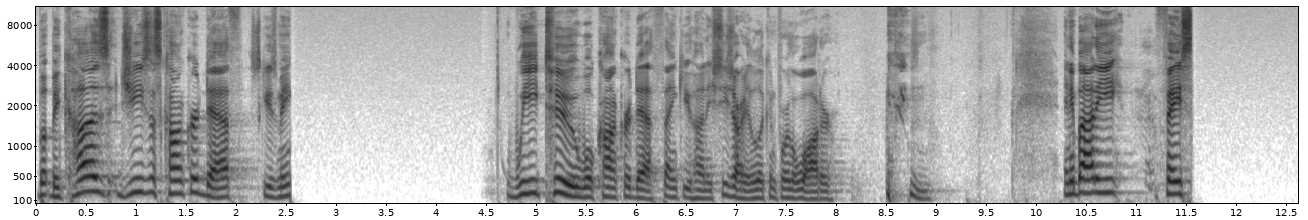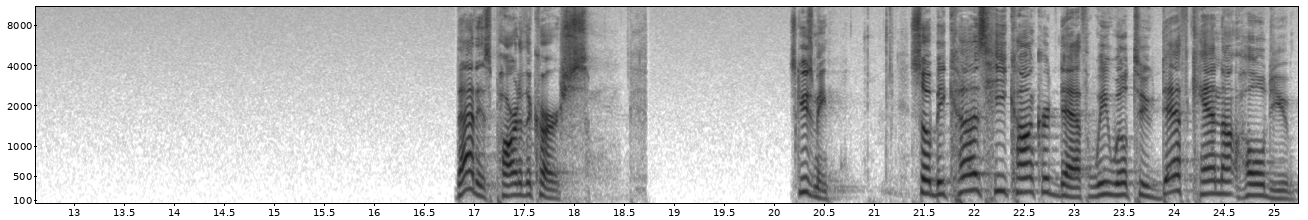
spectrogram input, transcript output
But because Jesus conquered death, excuse me, we too will conquer death. Thank you, honey. She's already looking for the water. Anybody face That is part of the curse. Excuse me. So, because he conquered death, we will too. Death cannot hold you.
